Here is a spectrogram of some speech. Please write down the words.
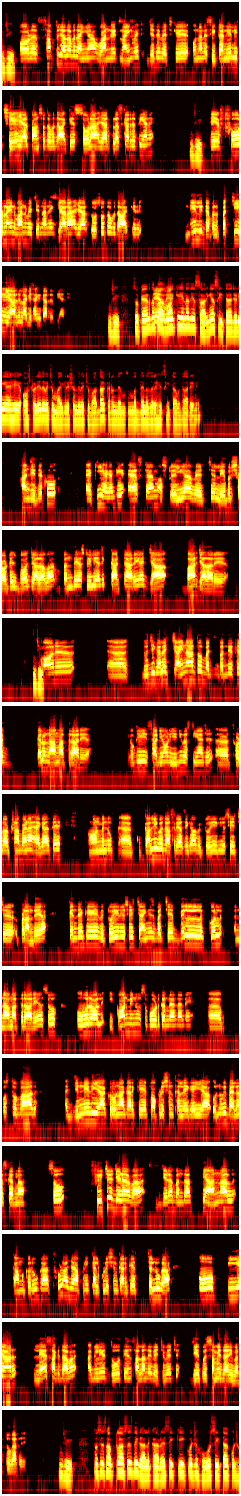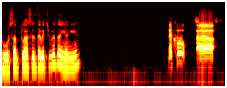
ਜੀ। ਔਰ ਸਭ ਤੋਂ ਜ਼ਿਆਦਾ ਵਧਾਈਆਂ 189 ਵਿੱਚ ਜਿਹਦੇ ਵਿੱਚ ਕਿ ਉਹਨਾਂ ਨੇ ਸੀਟਾਂ ਨੀਅਰਲੀ 6500 ਤੋਂ ਵਧਾ ਕੇ 16000 ਪਲੱਸ ਕਰ ਦਿੱਤੀਆਂ ਨੇ। ਜੀ। ਤੇ 491 ਵਿੱਚ ਇਹਨਾਂ ਨੇ 11200 ਤੋਂ ਵਧਾ ਕੇ ਨੀਅਰਲੀ ਡਬਲ 25000 ਦੇ ਲਾਗੇ ਛਾਗੇ ਕਰ ਦਿੱਤੀਆਂ ਜੀ। ਜੀ। ਸੋ ਕਹਿਣ ਦਾ ਭਾਵ ਇਹ ਹੈ ਕਿ ਇਹਨਾਂ ਦੀਆਂ ਸਾਰੀਆਂ ਸੀਟਾਂ ਜਿਹੜੀਆਂ ਇਹ ਆਸਟ੍ਰੇਲੀਆ ਦੇ ਵਿੱਚ ਮਾਈਗ੍ਰੇਸ਼ਨ ਦੇ ਵਿੱਚ ਵਾਧਾ ਕਰਨ ਦੇ ਮੱਦੇਨਜ਼ਰ ਇਹ ਸੀਟਾਂ ਵਧਾ ਰਹੇ ਨੇ। ਹਾਂਜੀ ਦੇਖੋ ਕੀ ਹੈਗਾ ਕਿ ਇਸ ਟਾਈਮ ਆਸਟ੍ਰੇਲੀਆ ਵਿੱਚ ਲੇਬਰ ਸ਼ਾਰਟੇਜ ਬਹੁਤ ਜ਼ਿਆਦਾ ਵਾ ਬੰਦੇ ਆਸਟ੍ਰੇਲੀਆ 'ਚ ਘੱਟ ਆ ਰਹੇ ਆ ਜਾਂ ਬਾਹਰ ਜ਼ਿਆਦਾ ਰਹੇ ਆ? ਜੀ। ਔਰ ਦੂਜੀ ਗੱਲ ਹੈ ਚਾਈਨਾ ਤੋਂ ਬੰਦੇ ਇੱਥੇ ਕਹ ਲੋ ਨਾਮ ਮਾਤਰ ਆ ਰਹੇ ਆ। ਕਿਉਂਕਿ ਸਾਡੀਆਂ ਹੁਣ ਯੂਨੀਵਰਸਿਟੀਆਂ 'ਚ ਥੋੜਾ ਉੱਠਣਾ ਪੈਣਾ ਹੈਗਾ ਤੇ ਹੁਣ ਮੈਨੂੰ ਕੱਲ ਹੀ ਕੋਈ ਦੱਸ ਰਿਹਾ ਸੀਗਾ ਵਿਕਟੋਰੀਆ ਯੂਨੀਵਰਸਿਟੀ 'ਚ ਪੜ੍ਹਾਉਂਦੇ ਆ। ਕਹਿੰਦੇ ਕਿ ਵਿਕਟੋਰੀਆ ਯੂਨੀਵਰਸਿਟੀ ਚਾਈਨੀਜ਼ ਬੱਚੇ ਬਿਲਕੁਲ ਨਾਮ ਮਾਤਰ ਆ ਰਹੇ ਆ ਸੋ ਓਵਰਆਲ ਇਕਨੋਮੀ ਨੂੰ ਸਪੋਰਟ ਕਰਨਾ ਇਹਨਾਂ ਨੇ। ਅਹ, ਉਸ ਤੋਂ ਬਾਅਦ ਜਿੰਨੇ ਵੀ ਆ ਕਰੋਨਾ ਕਰਕੇ ਪੋਪੂਲੇਸ਼ਨ ਥੱਲੇ ਗਈ ਆ ਉਹਨੂੰ ਵੀ ਬੈਲੈਂਸ ਕਰਨਾ। ਸੋ ਫਿਊਚਰ ਜਿਹੜਾ ਵਾ ਜਿਹੜਾ ਬੰਦਾ ਧਿਆਨ ਨਾਲ ਕੰਮ ਕਰੂਗਾ ਥੋੜਾ ਜਿਹਾ ਆਪਣੀ ਕੈਲਕੂਲੇਸ਼ਨ ਕਰਕੇ ਚੱਲੂਗਾ ਉਹ ਪੀਆਰ ਲੈ ਸਕਦਾ ਵਾ ਅਗਲੇ 2-3 ਸਾਲਾਂ ਦੇ ਵਿੱਚ ਵਿੱਚ ਜੇ ਕੋਈ ਸਮਝਦਾਰੀ ਵਰਤੂਗਾ ਤੇ। ਜੀ। ਤੁਸੀਂ ਸਬ ਕਲਾਸਿਸ ਦੀ ਗੱਲ ਕਰ ਰਹੇ ਸੀ ਕਿ ਕੁਝ ਹੋਰ ਸੀਟਾਂ ਕੁਝ ਹੋਰ ਸਬ ਕਲਾਸਿਸ ਦੇ ਵਿੱਚ ਵੀ ਵਧਾਈਆਂ ਗਈਆਂ? ਦੇਖੋ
